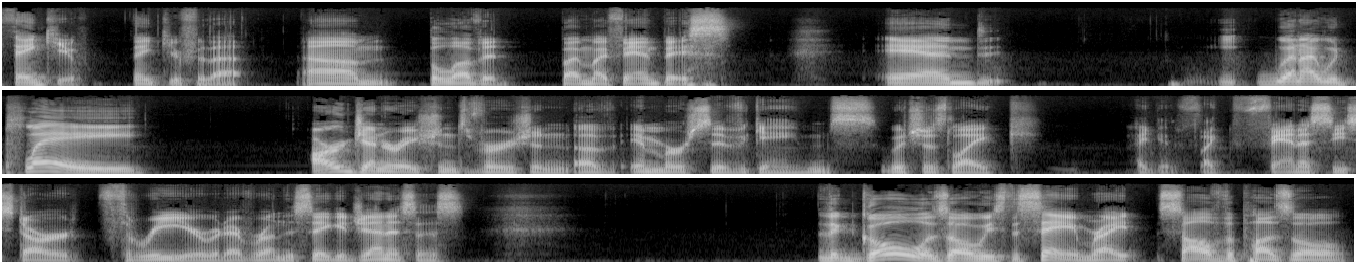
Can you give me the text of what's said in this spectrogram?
Thank you. Thank you for that. Um, beloved by my fan base. And when I would play our generation's version of immersive games, which is like, I guess, like Phantasy Star 3 or whatever on the Sega Genesis, the goal is always the same, right? Solve the puzzle,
